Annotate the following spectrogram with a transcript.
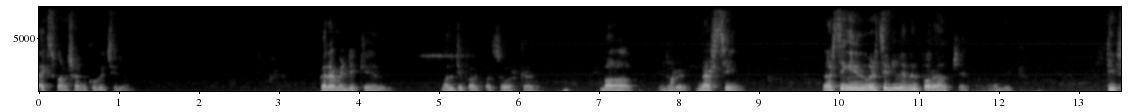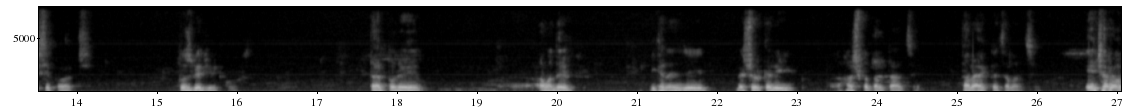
এক্সপানশন করেছিলেন প্যারামেডিক্যাল মাল্টিপারপাস ওয়ার্কার বা ধরেন নার্সিং নার্সিং ইউনিভার্সিটি লেভেল পড়া হচ্ছে আমাদের টিপসে পড়াচ্ছে পোস্ট গ্রাজুয়েট কোর্স তারপরে আমাদের এখানে যে বেসরকারি হাসপাতালটা আছে, তারা একটা চালাচ্ছে। এছাড়াও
